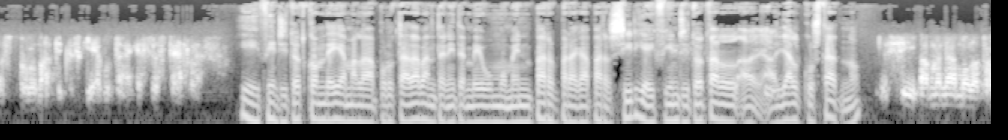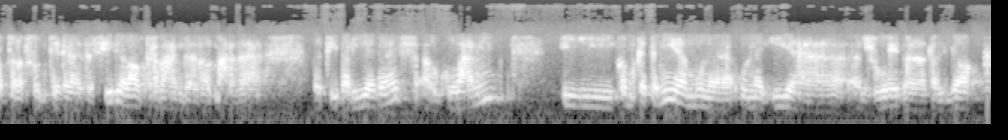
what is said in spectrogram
les problemàtiques que hi ha hagut en aquestes terres. I fins i tot, com dèiem a la portada, van tenir també un moment per pregar per Síria i fins i tot al, allà al costat, no? Sí, vam anar molt a prop de la frontera de Síria, a l'altra banda del mar de, de Tiberíades, al Golan, i com que teníem una, una guia jueva del lloc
